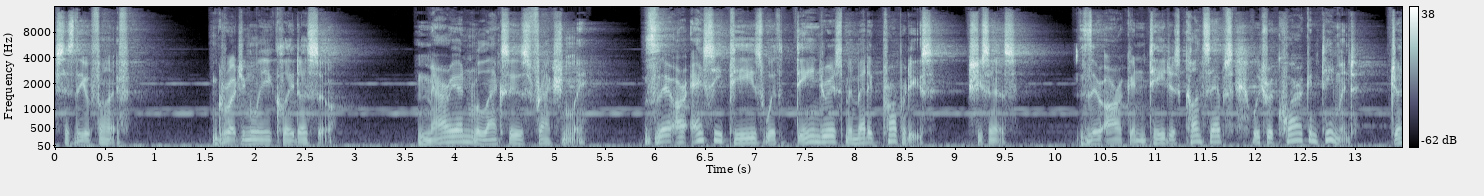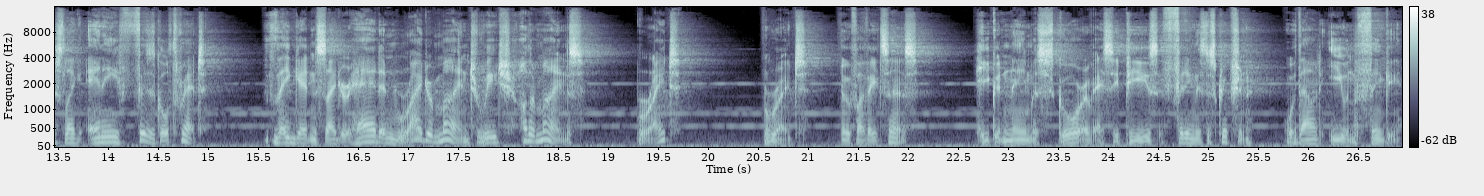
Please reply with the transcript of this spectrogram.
says the O5. Grudgingly, Clay does so. Marion relaxes fractionally. There are SCPs with dangerous memetic properties, she says. There are contagious concepts which require containment, just like any physical threat. They get inside your head and ride your mind to reach other minds. Right? Right, 058 says. He could name a score of SCPs fitting this description without even thinking.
